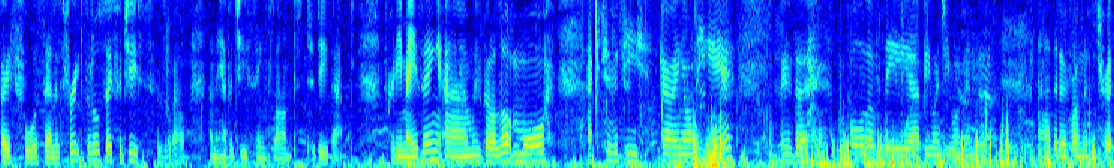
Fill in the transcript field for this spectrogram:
both for seller's fruit but also for juice as well and they have a juicing plant to do that. Pretty amazing. Um, we've got a lot more activity going on here. The, all of the uh, B1G1 members uh, that have on this trip.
